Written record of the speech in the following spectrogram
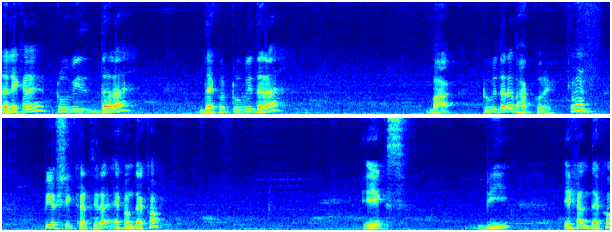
তাহলে এখানে টু বি দ্বারা, দেখো টু বি দ্বারা ভাগ টু বি দ্বারা ভাগ করে, কেমন? প্রিয় শিক্ষার্থীরা, এখন দেখো এক্স বি এখানে দেখো,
